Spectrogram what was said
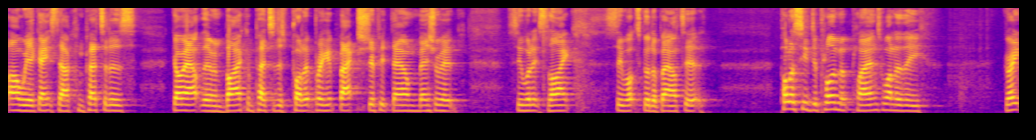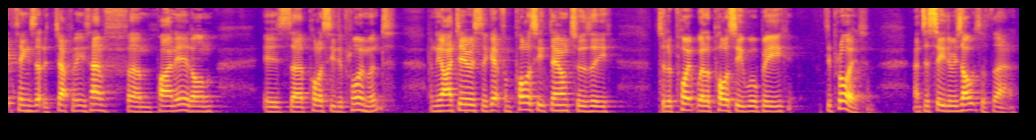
are we against our competitors, go out there and buy a competitor's product, bring it back, strip it down, measure it, see what it's like, see what's good about it. Policy deployment plans, one of the great things that the Japanese have um, pioneered on is uh, policy deployment. And the idea is to get from policy down to the, to the point where the policy will be deployed and to see the results of that.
